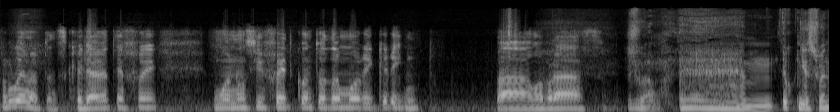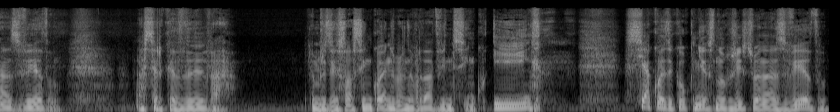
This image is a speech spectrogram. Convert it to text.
problema. Portanto, se calhar até foi um anúncio feito com todo amor e carinho. Vá, um abraço. João, hum, eu conheço Joana Azevedo há cerca de, vá, vamos dizer só 5 anos, mas na verdade 25. E se há coisa que eu conheço no registro de Joana Azevedo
